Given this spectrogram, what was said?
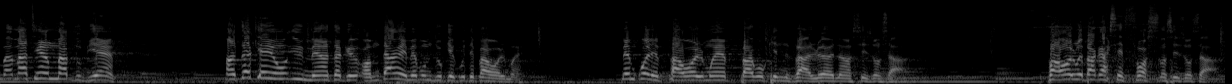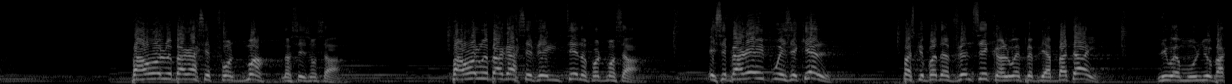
Maintenant, je bien, en tant qu'humain, en tant qu'homme, je mais pour me dire écouter parole. Même quand les paroles n'ont pas aucune valeur dans la saison. Ça. Parole n'a pas assez force dans la saison. Ça. Parole n'a pas assez fondement dans la saison. Ça. Parole n'a pas assez vérité dans le fondement. Ça. Et c'est pareil pour Ézéchiel. Parce que pendant 25 ans, le peuple a bataille. Les gens ne pas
